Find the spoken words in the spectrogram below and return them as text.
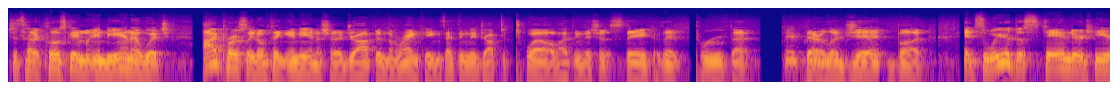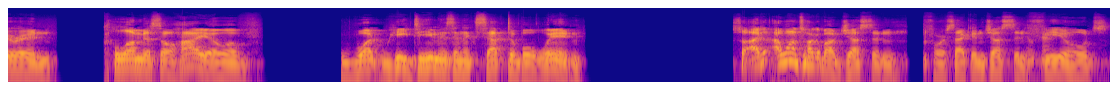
just had a close game with Indiana, which I personally don't think Indiana should have dropped in the rankings. I think they dropped to 12. I think they should have stayed because they proved that they're legit. But it's weird the standard here in Columbus, Ohio, of what we deem as an acceptable win. So I, I want to talk about Justin for a second. Justin Okay. Fields.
